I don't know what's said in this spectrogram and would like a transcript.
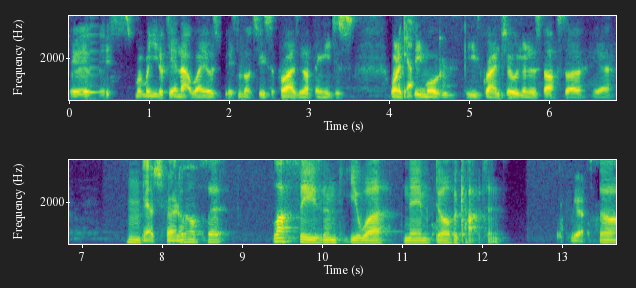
it, it's when you look at it in that way, it was, it's not too surprising. I think he just wanted to see more of his, his, grandchildren and stuff. So yeah, hmm. yeah, it's fair so enough. It. Last season, you were named Dover captain. Yeah. So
